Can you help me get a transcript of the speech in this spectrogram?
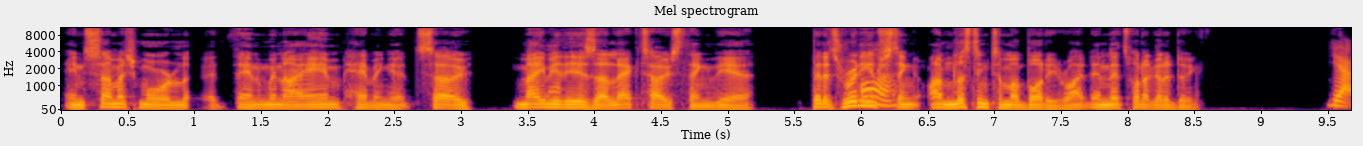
and so much more alert than when I am having it. So maybe yeah. there's a lactose thing there but it's really oh. interesting. I'm listening to my body, right? And that's what I got to do. Yeah,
